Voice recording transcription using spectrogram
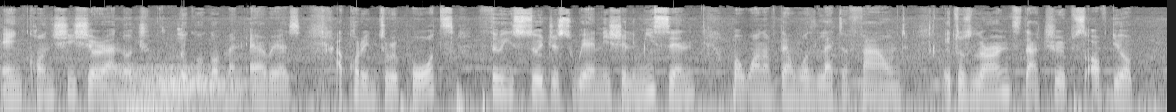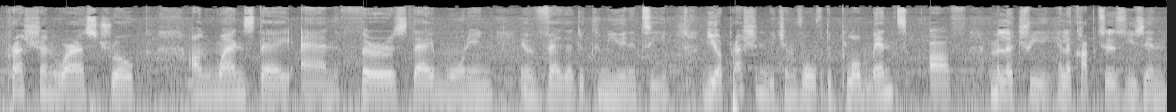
in Konshisha and local government areas. According to reports, three soldiers were initially missing, but one of them was later found. It was learned that troops of the Operation Whirl-Stroke on Wednesday and Thursday morning invaded the community. The oppression, which involved deployment of military helicopters using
